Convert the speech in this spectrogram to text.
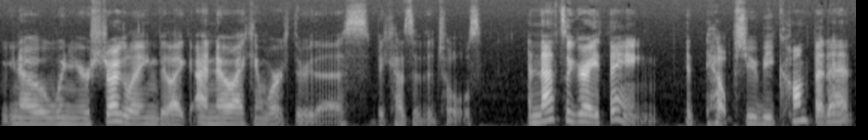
you know, when you're struggling, be like, I know I can work through this because of the tools. And that's a great thing. It helps you be confident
